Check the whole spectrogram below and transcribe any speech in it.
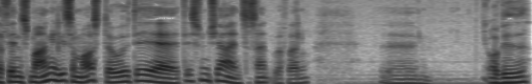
der findes mange ligesom os derude. Det, er, det synes jeg er interessant i hvert fald øh, at vide.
